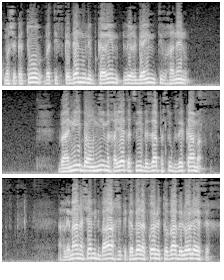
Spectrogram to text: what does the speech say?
כמו שכתוב, ותפקדנו לבקרים, לרגעים תבחננו. ואני בעוני מחיה את עצמי בזה הפסוק זה כמה. אך למען השם יתברך שתקבל הכל לטובה ולא להפך,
